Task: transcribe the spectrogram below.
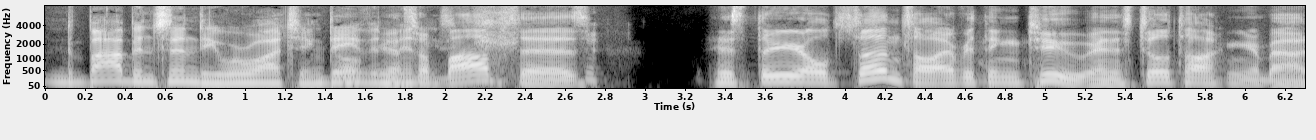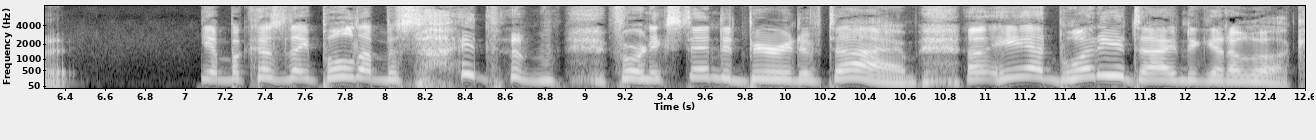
Bob and Cindy were watching. David. Oh, yeah, so Bob says his three year old son saw everything too, and is still talking about it. Yeah, because they pulled up beside them for an extended period of time. Uh, he had plenty of time to get a look.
